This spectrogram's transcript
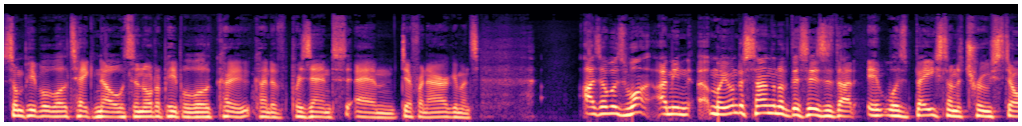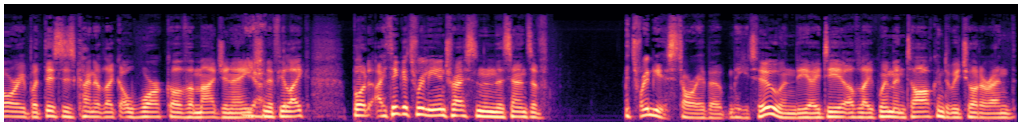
some people will take notes and other people will kind of present um, different arguments. As I was, wa- I mean, my understanding of this is, is that it was based on a true story, but this is kind of like a work of imagination, Yeah. if you like. But I think it's really interesting in the sense of it's really a story about me too and the idea of like women talking to each other and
